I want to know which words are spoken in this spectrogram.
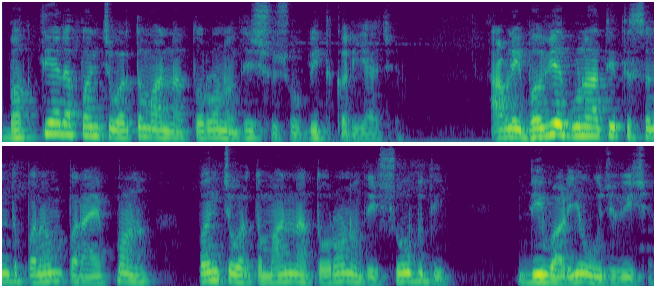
ભક્તિ અને પંચવર્તમાનના તોરણોથી સુશોભિત કર્યા છે. આપણી ભવ્ય ગુણાતીત સંત પરંપરાએ પણ પંચવર્તમાનના તોરણોથી શોભતી દિવાળીઓ ઉજવી છે.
